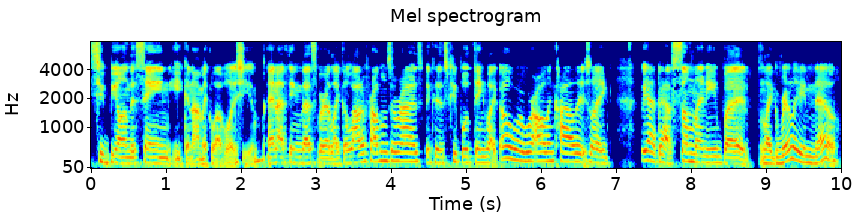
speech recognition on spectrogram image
to be on the same economic level as you. And I think that's where like a lot of problems arise because people think like, oh, well, we're all in college, like we have to have some money, but like really no.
